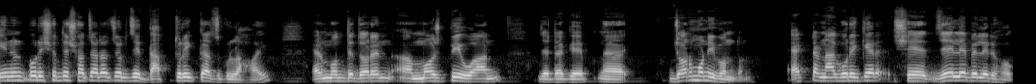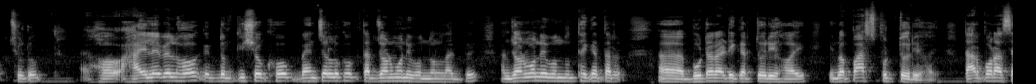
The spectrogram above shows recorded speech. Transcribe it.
ইউনিয়ন পরিষদে সচরাচর যে দাপ্তরিক কাজগুলো হয়, এর মধ্যে ধরেন মস্ট বি ওয়ান যেটাকে জন্ম নিবন্ধন। একটা নাগরিকের সে যে লেভেলের হোক, ছোট হাই লেভেল হোক, একদম কৃষক হোক বেঞ্চালক হোক, তার জন্ম নিবন্ধন লাগবে। জন্ম নিবন্ধন থেকে তার ভোটার আইডি কার্ড তৈরি হয় কিংবা পাসপোর্ট তৈরি হয়। তারপর আছে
